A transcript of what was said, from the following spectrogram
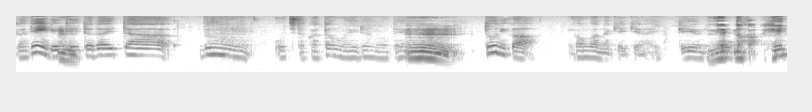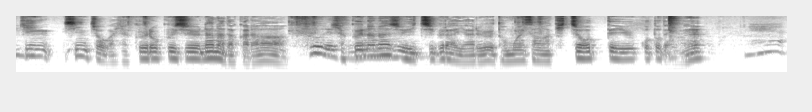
がね入れていただいた分、落ちた方もいるので、うん。どうにか頑張んなきゃいけないっていうねなんか平均身長が167だからそうですね。171ぐらいあるともえさんは貴重っていうことだよね。ね。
